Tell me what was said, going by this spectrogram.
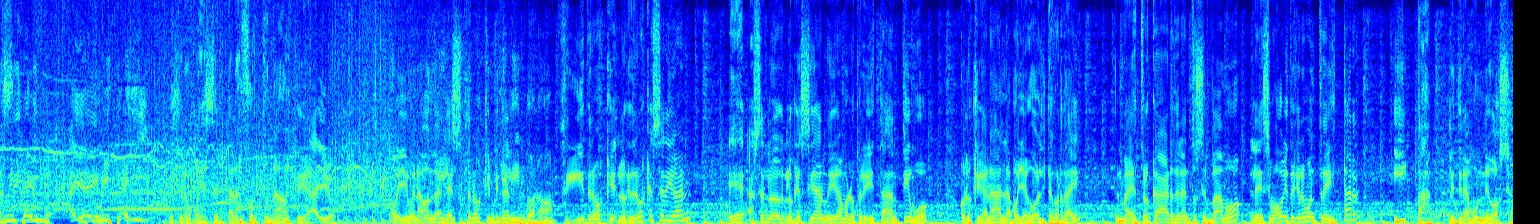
Estuviste ahí. Ahí, ahí. estuviste ahí. Es que no puede ser tan afortunado este gallo. Oye, buena onda. Eso tenemos que invitar. Qué lindo, ¿no? Sí, tenemos que, lo que tenemos que hacer, Iván, es hacer lo, lo que hacían, digamos, los periodistas antiguos con los que ganaban la polla gol, ¿te acordáis? El maestro Cárdenas, entonces vamos, le decimos, hoy te queremos entrevistar y pa, le tiramos un negocio.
